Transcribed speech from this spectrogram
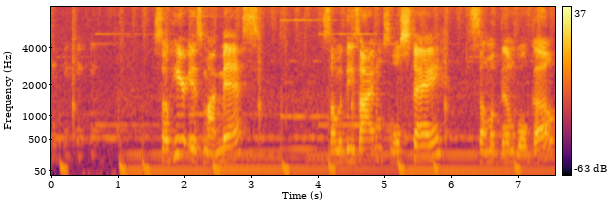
it. so here is my mess. Some of these items will stay, some of them will go.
